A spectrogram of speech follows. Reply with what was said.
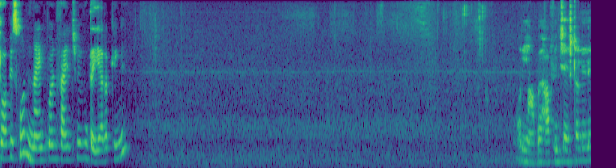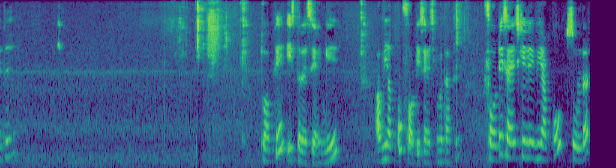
तो आप इसको 9.5 इंच में हम तैयार रखेंगे। और यहाँ पे हाफ़ इंच एक्स्ट्रा ले लेते हैं। तो आपके इस तरह से आएँगे। अभी आपको 40 साइज़ का बताते हैं। 40 साइज़ के लिए भी आपको शोल्डर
